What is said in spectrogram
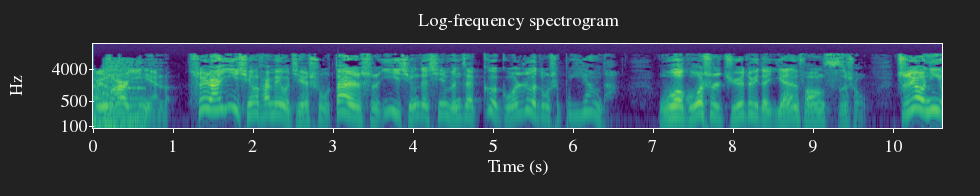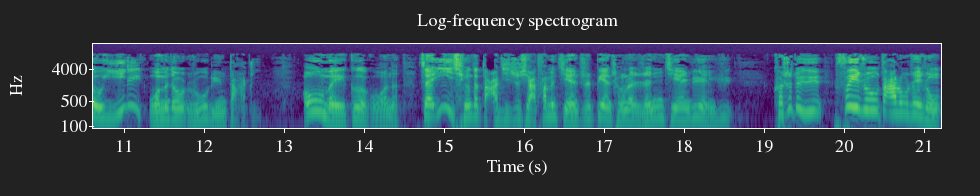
二零二一年了，虽然疫情还没有结束，但是疫情的新闻在各国热度是不一样的。我国是绝对的严防死守，只要你有疑虑，我们都如临大敌。欧美各国呢，在疫情的打击之下，他们简直变成了人间炼狱。可是，对于非洲大陆这种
